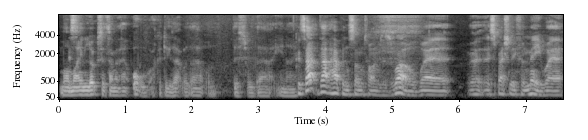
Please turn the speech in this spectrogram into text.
my mind looks at something. and, Oh, I could do that with that, or this with that. You know. Because that, that happens sometimes as well, where, uh, especially for me, where,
